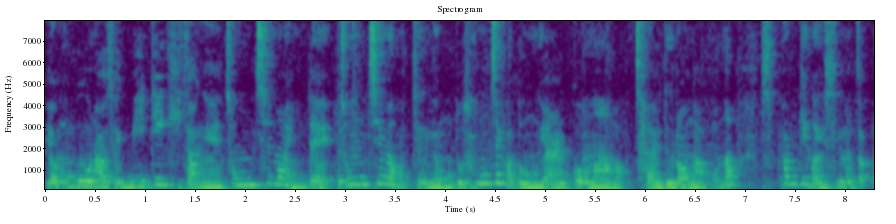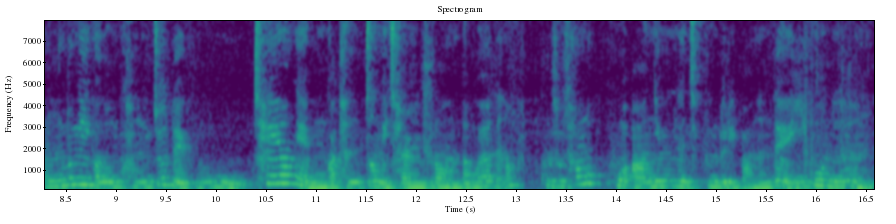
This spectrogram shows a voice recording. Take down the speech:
연보라색 미디 기장의 청치마인데 청치마 같은 경우도 소재가 너무 얇거나 막 잘 늘어나거나 스판기가 있으면 엉덩이가 너무 강조되고 체형에 뭔가 단점이 잘 드러난다고 해야 되나? 그래서 사놓고 안 입는 제품들이 많은데 이거는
